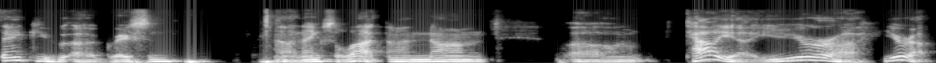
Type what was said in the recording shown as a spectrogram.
Thank you, uh, Grayson. Uh, thanks a lot. And um, um, Talia, you're uh, you're up.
